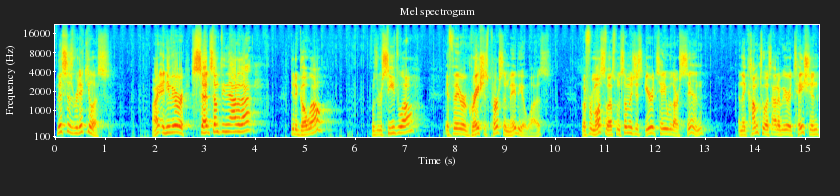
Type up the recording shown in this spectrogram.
This is ridiculous. All right? And have you ever said something out of that? Did it go well? Was it received well? If they were a gracious person, maybe it was. But for most of us, when someone's just irritated with our sin and they come to us out of irritation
